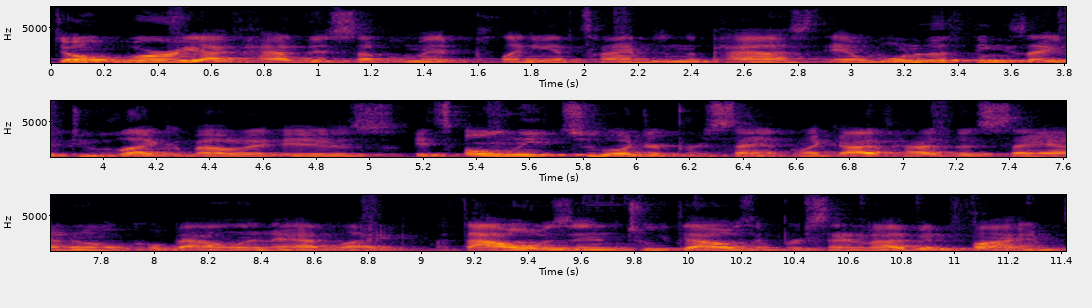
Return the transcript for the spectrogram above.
don't worry, I've had this supplement plenty of times in the past, and one of the things I do like about it is it's only 200%. Like I've had the cyanocobalamin at like 1,000, 2,000%, and I've been fine.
